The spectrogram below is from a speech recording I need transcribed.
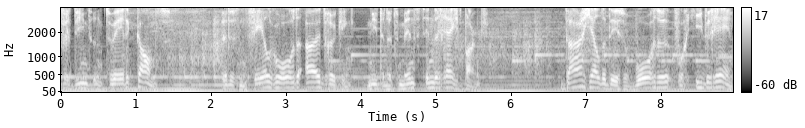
verdient een tweede kans. Het is een veelgehoorde uitdrukking, niet in het minst in de rechtbank. Daar gelden deze woorden voor iedereen.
